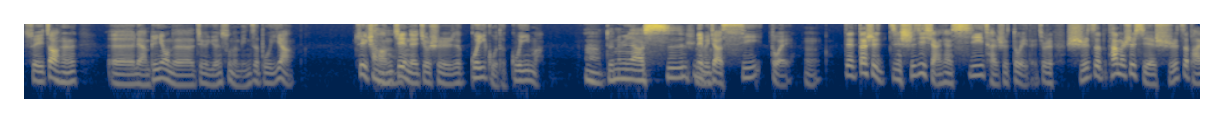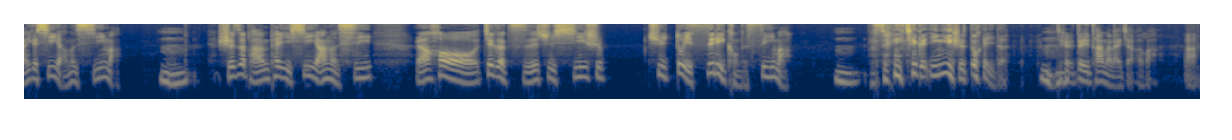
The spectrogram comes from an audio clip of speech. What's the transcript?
所以造成。呃，两边用的这个元素的名字不一样，最常见的就是硅谷的硅嘛。嗯，对，那边叫硒，那边叫硒，对，嗯，但但是你实际想想，硒才是对的，就是十字，他们是写十字旁一个夕阳的夕嘛。嗯，十字旁配夕阳的夕，然后这个词是硒是去对 silicon 的 c 嘛。嗯，所以这个音译是对的。嗯，就是对于他们来讲的话啊。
